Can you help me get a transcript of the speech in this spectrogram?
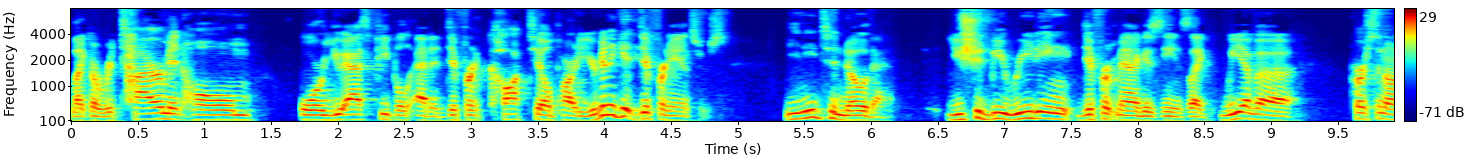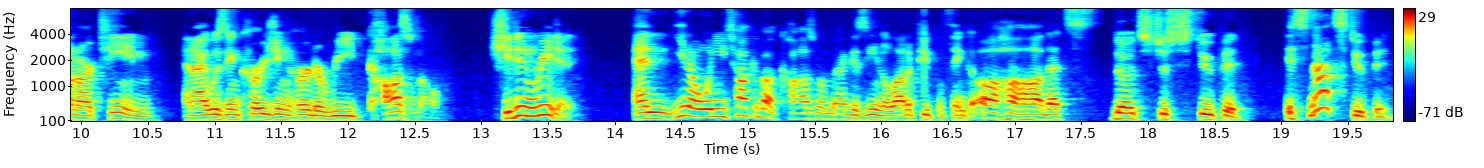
like a retirement home or you ask people at a different cocktail party, you're going to get different answers. You need to know that. You should be reading different magazines. Like we have a person on our team, and I was encouraging her to read Cosmo. She didn't read it. And you know, when you talk about Cosmo magazine, a lot of people think, "Oh, ha, ha, that's that's just stupid." It's not stupid.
